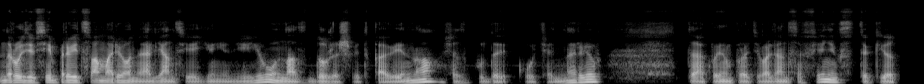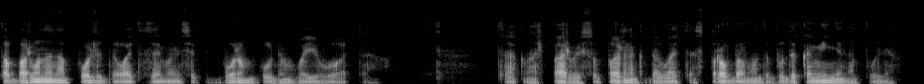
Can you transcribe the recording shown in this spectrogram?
Друзі, всім привіт! З вами Оріон і Альянс Union. У нас дуже швидка війна. Зараз буде куча нервів. Так, воюємо проти Альянса Фенікс. Такі от оборони на полі. Давайте займемося підбором, будемо воювати. Так, наш перший суперник. Давайте спробуємо, де буде каміння на полі.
